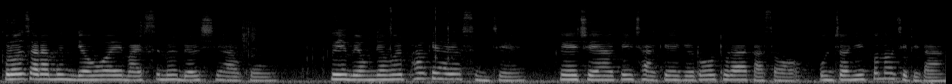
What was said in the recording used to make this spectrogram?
그런 사람은 여호와의 말씀을 멸시하고 그의 명령을 파괴하였은지 그의 죄악이 자기에게로 돌아가서 온전히 끊어지리라.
